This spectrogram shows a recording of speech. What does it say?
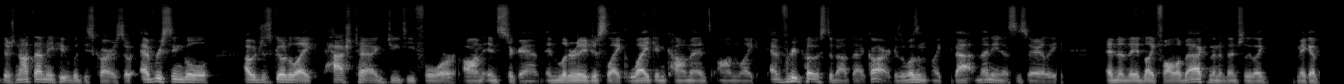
there's not that many people with these cars so every single i would just go to like hashtag gt4 on instagram and literally just like like and comment on like every post about that car because it wasn't like that many necessarily. And then they'd like follow back and then eventually like make a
